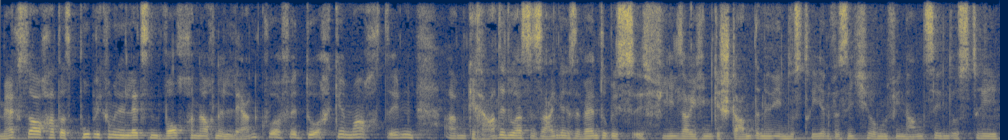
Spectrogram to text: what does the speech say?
Merkst du auch, hat das Publikum in den letzten Wochen auch eine Lernkurve durchgemacht? Eben, ähm, gerade du hast es eingangs erwähnt, du bist viel, sage ich, in gestandenen Industrien, Versicherungen, Finanzindustrie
